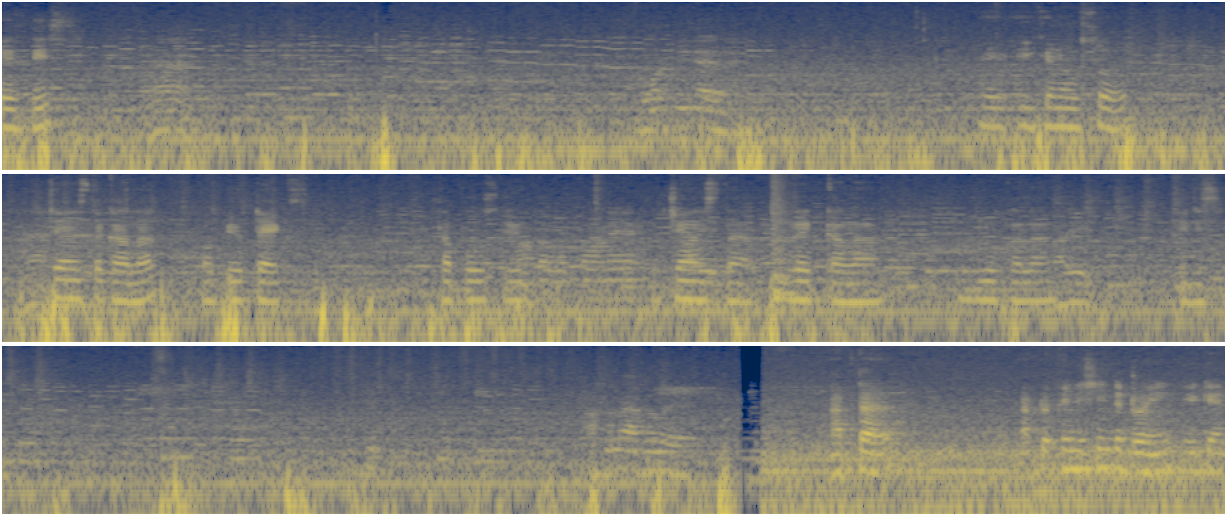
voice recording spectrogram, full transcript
place this? You you can also change the color of your text. Suppose you change the red color blue color. Etc after after finishing the drawing you can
